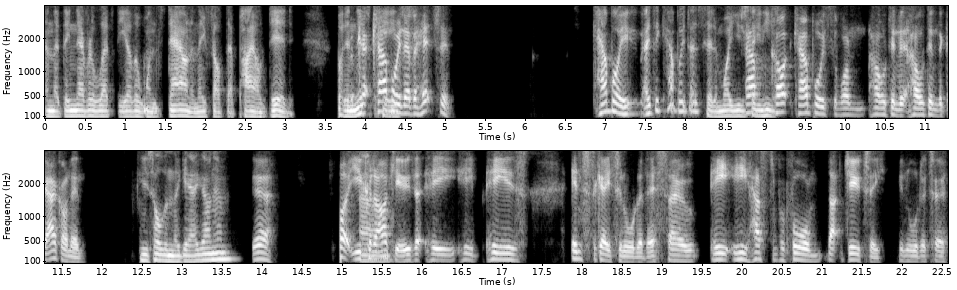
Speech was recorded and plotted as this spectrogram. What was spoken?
and that they never let the other ones down and they felt that Pyle did. But in But this Cowboy case, never hits him. Cowboy, I think Cowboy does hit him. Why are you Cow- saying he, Cow- Cowboy's the one holding it, holding the gag on him. he's holding the gag on him? Yeah. But you could Um, argue that he he he is instigating all of this, so he he has to perform that duty in order to.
